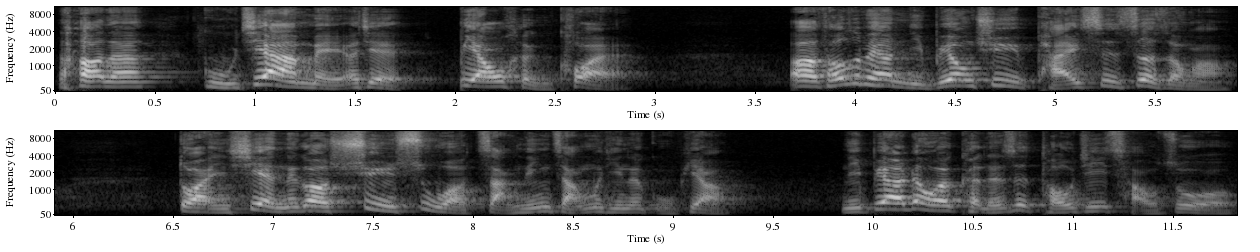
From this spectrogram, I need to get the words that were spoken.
然后呢，股价美，而且飙很快啊！投资朋友，你不用去排斥这种啊，短线能够迅速啊涨停涨不停的股票，你不要认为可能是投机炒作。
